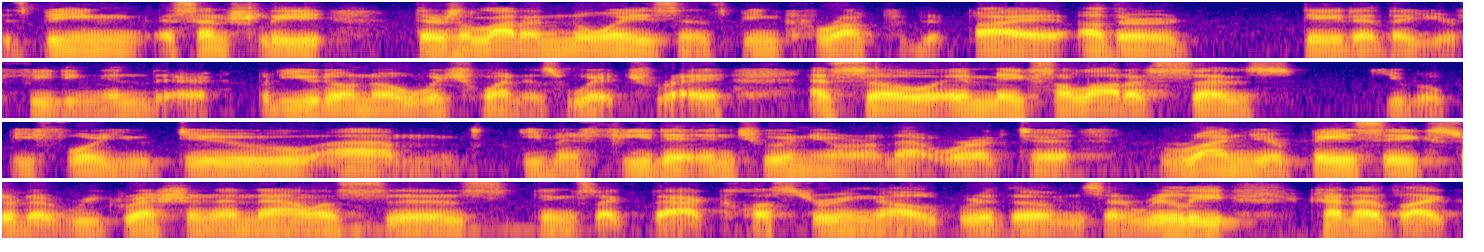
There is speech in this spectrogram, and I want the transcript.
it's being essentially there's a lot of noise and it's being corrupted by other data that you're feeding in there, but you don't know which one is which, right? And so it makes a lot of sense you know, before you do um, even feed it into a neural network to run your basic sort of regression analysis, things like that, clustering algorithms, and really kind of like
